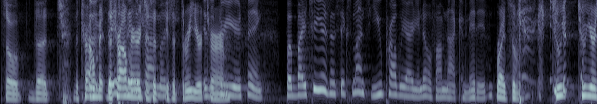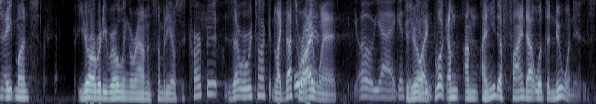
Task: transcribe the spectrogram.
So the the trial So ma- say- the trial marriage is a is a three year is term. a three year thing. But by two years and six months, you probably already know if I'm not committed. Right. So two two years, eight months, you're already rolling around on somebody else's carpet. Is that where we're talking? Like that's where I went Oh yeah, I guess because you're like, be- look, I'm I'm I need to find out what the new one is,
